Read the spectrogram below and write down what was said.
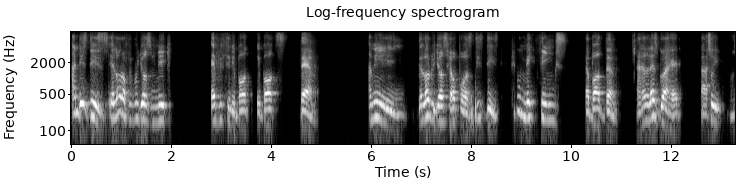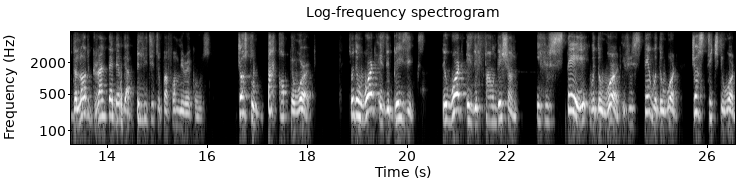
And these days, a lot of people just make everything about about them. I mean, the Lord will just help us these days. People make things about them. And let's go ahead. Uh, so the Lord granted them the ability to perform miracles just to back up the word. So the word is the basics. The word is the foundation. If you stay with the word, if you stay with the word, just teach the word.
